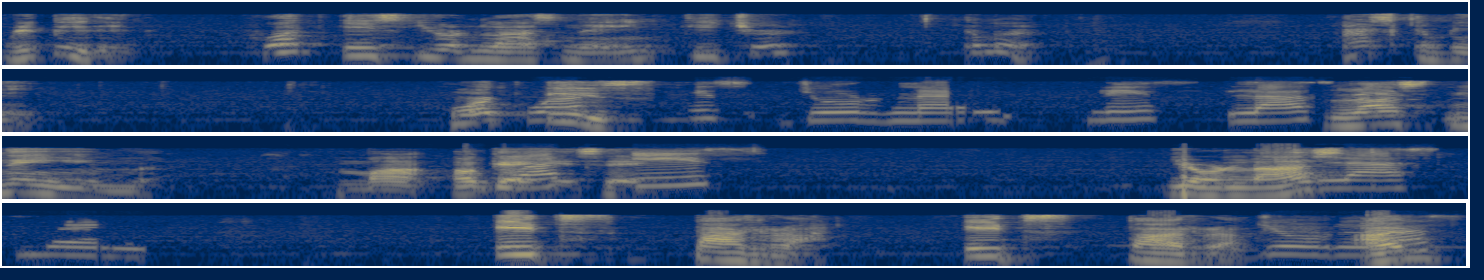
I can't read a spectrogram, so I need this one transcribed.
Repeat it. What is your last name, teacher? Come on. Ask me. What what is is your name, please? Last. last name? Ma, okay, What say is your last. last name? It's Parra. It's Parra. Your last.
